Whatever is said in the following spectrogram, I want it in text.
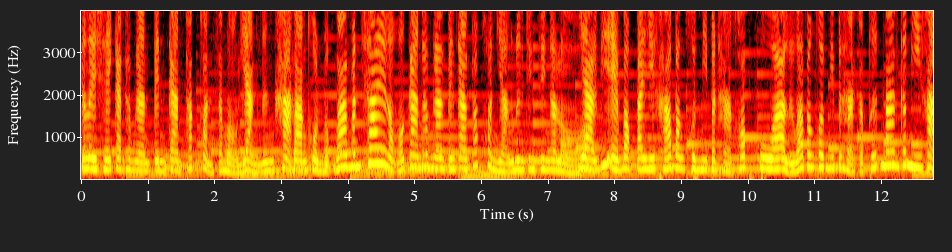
ก็เลยใช้การทำงานเป็นการพักผ่อนสมองอย่างหนึ่งค่ะ บางคนบอกว่ามันใช่หรอการทำงานเป็นการพักผ่อนอย่างหนึ่งจริงๆอะหรอ อย่างที่เอบอกไปไงคะบางคนมีปัญหาครอบครัว หรือว่าบางคนมีปัญหากับเพื่อนบ้านก็มีค่ะ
